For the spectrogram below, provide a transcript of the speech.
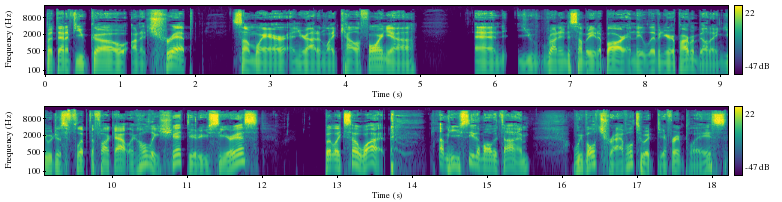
But then if you go on a trip somewhere and you're out in like california and you run into somebody at a bar and they live in your apartment building, you would just flip the fuck out. Like, holy shit, dude, are you serious? But like, so what? I mean, you see them all the time. We both travel to a different place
